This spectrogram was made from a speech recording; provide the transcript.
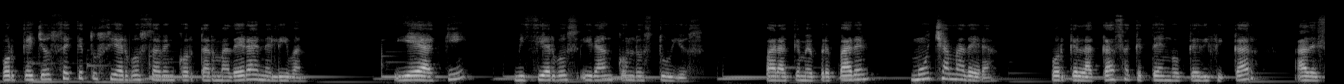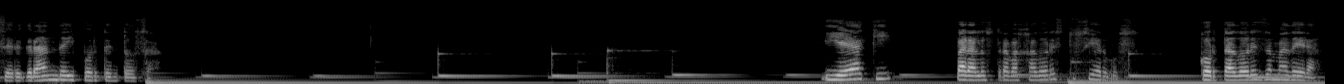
porque yo sé que tus siervos saben cortar madera en el Líbano. Y he aquí, mis siervos irán con los tuyos, para que me preparen mucha madera, porque la casa que tengo que edificar ha de ser grande y portentosa. Y he aquí, para los trabajadores tus siervos, cortadores de madera,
